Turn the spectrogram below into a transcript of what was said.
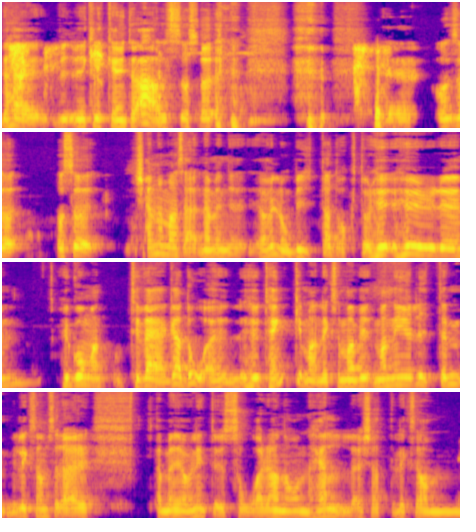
det här, vi klickar ju inte alls och så, eh, och så, och så känner man så här, nej men jag vill nog byta doktor. Hur, hur eh, hur går man tillväga då? Hur, hur tänker man? Liksom, man, vill, man är ju lite liksom sådär Ja, men jag vill inte såra någon heller så att liksom,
